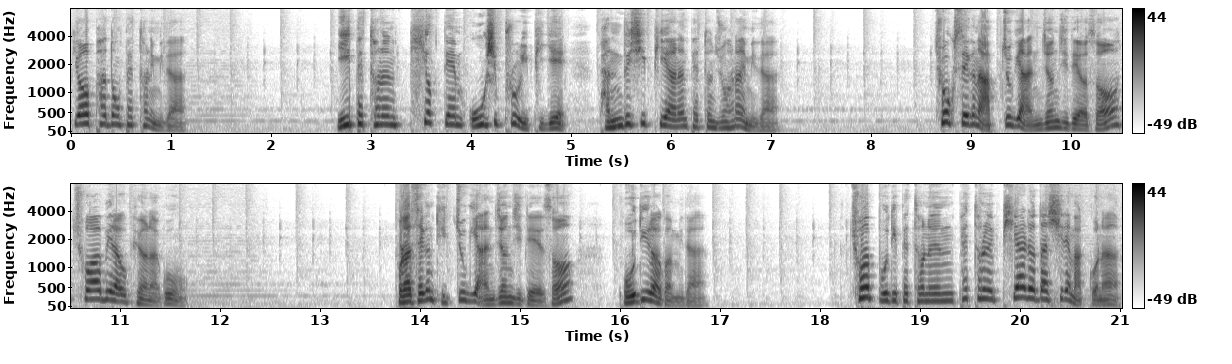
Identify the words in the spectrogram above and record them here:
뼈 파동 패턴입니다. 이 패턴은 피격댐 50% 리픽에 반드시 피해야 하는 패턴 중 하나입니다. 초록색은 앞쪽이 안전지대여서 초합이라고 표현하고 보라색은 뒤쪽이 안전지대에서 보디라고 합니다. 초합 보디 패턴은 패턴을 피하려다 실에 맞거나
